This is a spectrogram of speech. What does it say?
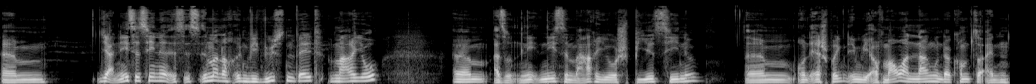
Ähm, ja, nächste Szene, es ist immer noch irgendwie Wüstenwelt Mario. Ähm, also nä- nächste Mario-Spielszene. Ähm, und er springt irgendwie auf Mauern lang und da kommt so ein,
